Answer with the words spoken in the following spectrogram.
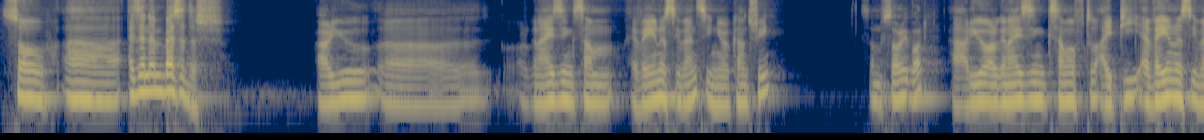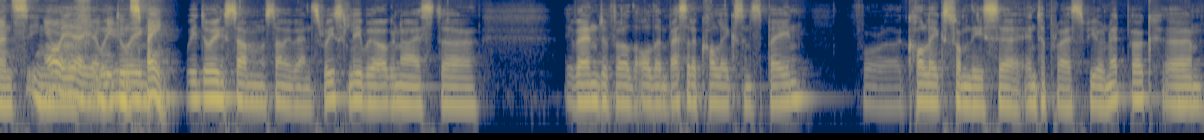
So, uh, as an ambassador, are you uh, organizing some awareness events in your country? Some sorry, what? Are you organizing some of the IP awareness events in your oh yeah, yeah. in, We're in doing Spain? we're doing some some events. Recently, we organized uh, event with all the, ambassador colleagues in Spain for uh, colleagues from this uh, Enterprise Europe Network. Um,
